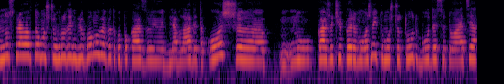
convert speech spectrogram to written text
Ну, справа в тому, що грудень в будь-якому випадку показують для влади також, е, ну кажучи, переможний, тому що тут буде ситуація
